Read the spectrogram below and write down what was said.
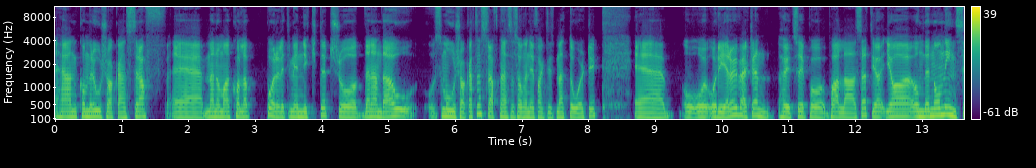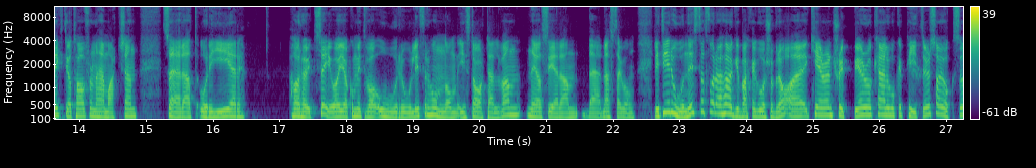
han kommer orsaka en straff. Eh, men om man kollar på det lite mer nyktert så den enda som har orsakat en straff den här säsongen är faktiskt Matt Doherty. Eh, och, och, och har ju verkligen höjt sig på, på alla sätt. Jag, jag, om det är någon insikt jag tar från den här matchen så är det att Orier har höjt sig och jag kommer inte vara orolig för honom i startelvan när jag ser han där nästa gång. Lite ironiskt att våra högerbackar går så bra. Eh, Kieran Trippier och Kyle Walker-Peters har ju också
